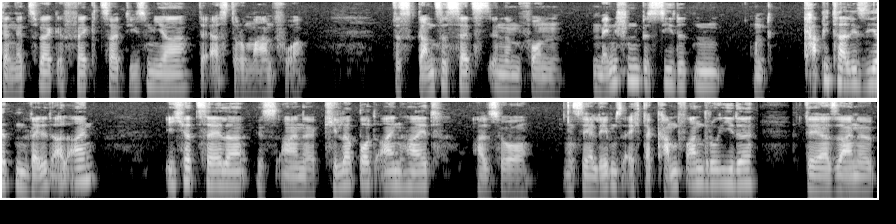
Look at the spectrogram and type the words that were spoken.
der Netzwerkeffekt seit diesem Jahr der erste Roman vor. Das Ganze setzt in einem von Menschen besiedelten und kapitalisierten Weltall ein. Ich-Erzähler ist eine Killerbot-Einheit, also ein sehr lebensechter Kampfandroide, der seine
